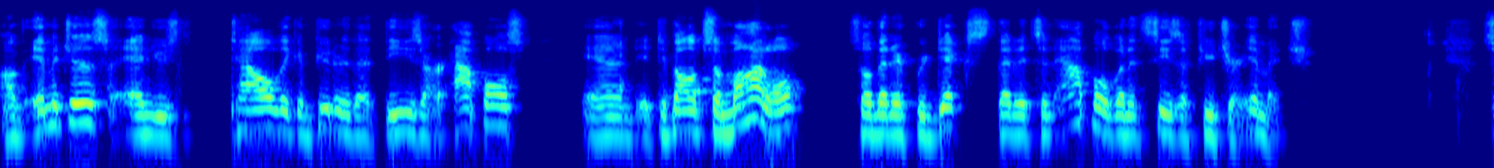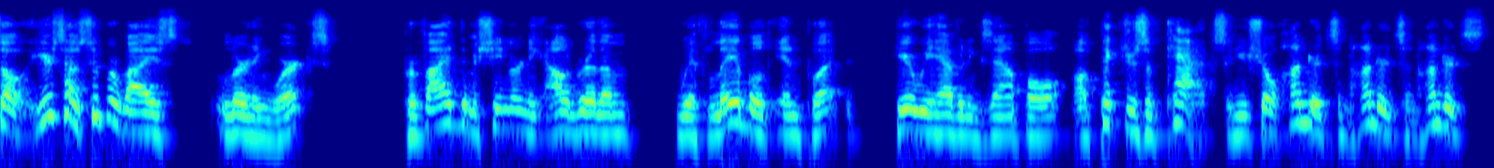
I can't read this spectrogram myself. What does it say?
of images and you tell the computer that these are apples and it develops a model so that it predicts that it's an apple when it sees a future image. So here's how supervised learning works. Provide the machine learning algorithm with labeled input here we have an example of pictures of cats, and you show hundreds and hundreds and hundreds,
